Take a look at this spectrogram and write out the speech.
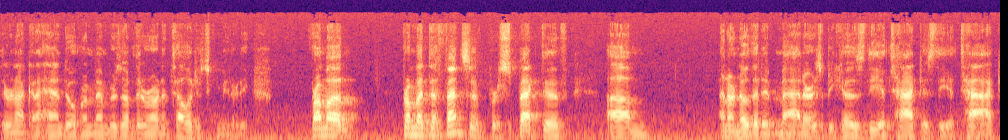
they're not going to hand over members of their own intelligence community. From a from a defensive perspective. Um, I don't know that it matters because the attack is the attack.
